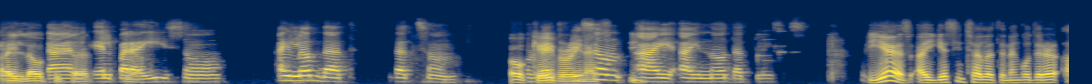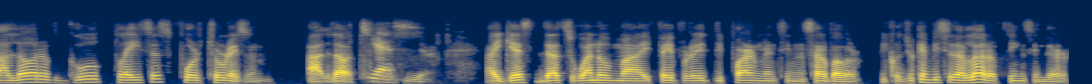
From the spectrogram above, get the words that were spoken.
I el love Pital, Pital. El Yeah. Paraíso. I love that that song. Okay, very nice. I, I I know that places. Yes, I guess in Chalatenango there are a lot of good places for tourism. A lot. Yes. Yeah. I guess that's one of my favorite departments in El Salvador because you can visit a lot of things in there.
